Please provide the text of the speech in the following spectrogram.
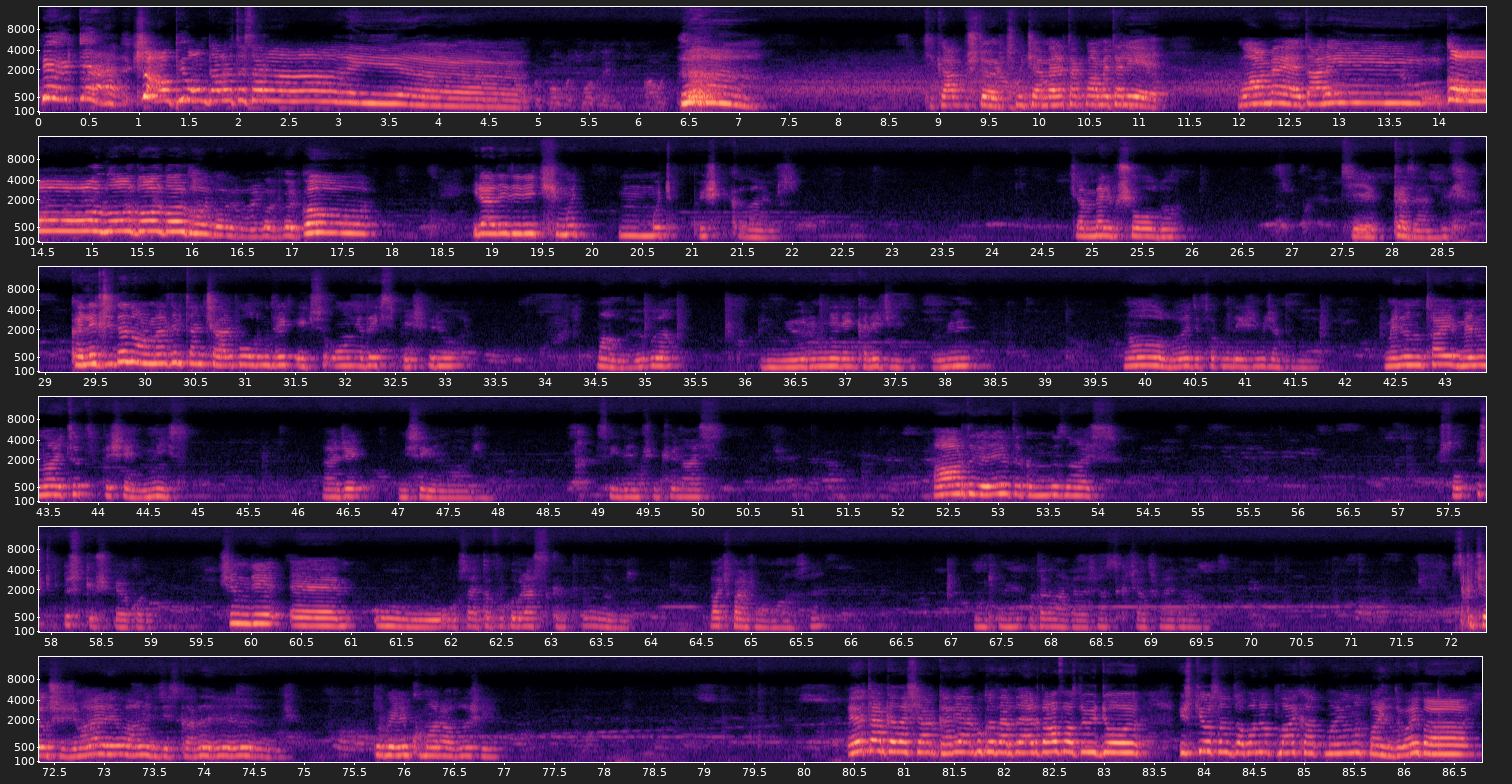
Verdi. Şampiyon Galatasaray. Dakika 64. Mükemmel atak Muhammed Ali. Muhammed Ali. Gol! Gol gol gol gol gol gol gol gol gol. İlerledik. Maç, maç 5 kazanıyoruz. Mükemmel bir şey oldu. Şey, kazandık. Kalecide normalde bir tane çarpı oldu mu direkt eksi 10 ya da eksi 5 veriyorlar. Mallığı bu da. Bilmiyorum neden kaleci. Öyle. Ne oldu? Hedef takımı değiştirmeyeceğim tabii. Man United, Man United ve şey Nice. Bence Nice'e gidelim abicim. Nice'e gidelim çünkü Nice. Artık hedef takımımız Nice. Sol üst üst köşeye koy. Şimdi eee ooo Celta Fuko biraz sıkıntılı olabilir. Maç performansı. Mümkün Atakan arkadaşına sıkı çalışmaya devam et. Sıkı çalışacağım. Devam edeceğiz kardeş. Dur benim kumar abla şey. Evet arkadaşlar kariyer bu kadar. Eğer daha fazla video istiyorsanız abone olup like atmayı unutmayın. Bay bay.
